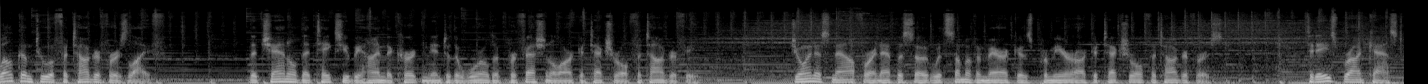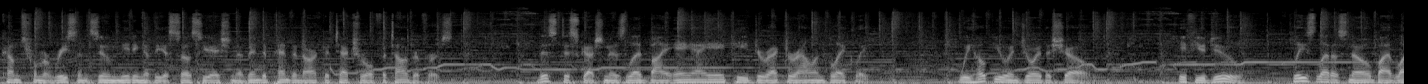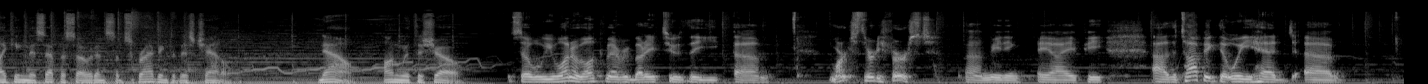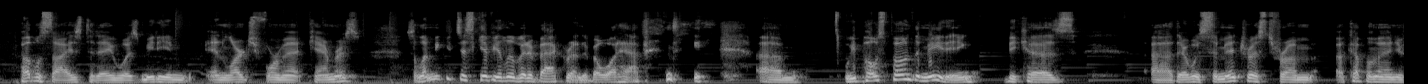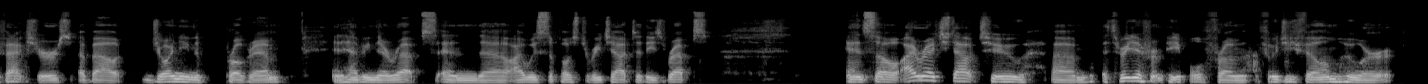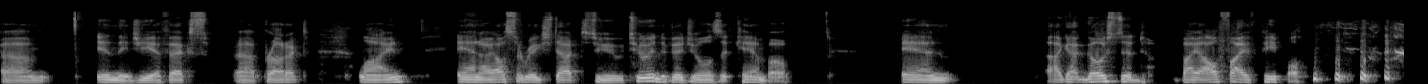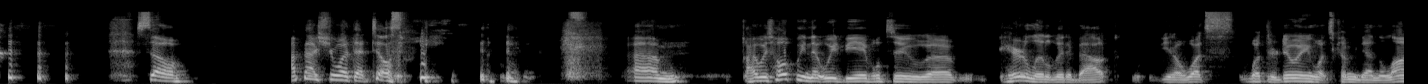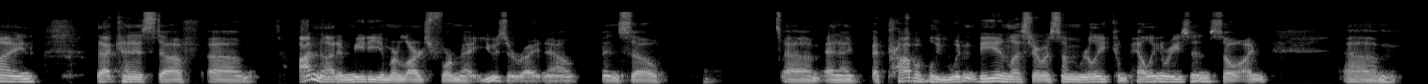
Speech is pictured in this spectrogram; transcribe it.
Welcome to A Photographer's Life, the channel that takes you behind the curtain into the world of professional architectural photography. Join us now for an episode with some of America's premier architectural photographers. Today's broadcast comes from a recent Zoom meeting of the Association of Independent Architectural Photographers. This discussion is led by AIAP Director Alan Blakely. We hope you enjoy the show. If you do, please let us know by liking this episode and subscribing to this channel. Now, on with the show. So we want to welcome everybody to the um, March 31st uh, meeting, AIAP. Uh, the topic that we had uh, publicized today was medium and large format cameras. So let me just give you a little bit of background about what happened. um, we postponed the meeting because uh, there was some interest from a couple manufacturers about joining the program and having their reps. And uh, I was supposed to reach out to these reps. And so I reached out to um, three different people from Fujifilm who are um, in the GFX uh, product line. And I also reached out to two individuals at Cambo. And I got ghosted by all five people. so I'm not sure what that tells me. um, I was hoping that we'd be able to uh, hear a little bit about, you know, what's what they're doing, what's coming down the line, that kind of stuff. Um, I'm not a medium or large format user right now, and so, um, and I, I probably wouldn't be unless there was some really compelling reason. So I'm um,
